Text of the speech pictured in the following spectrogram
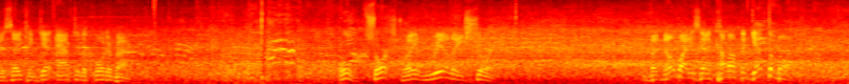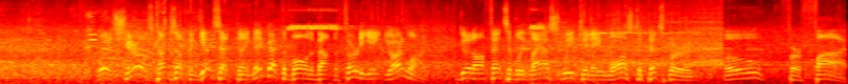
as they can get after the quarterback. Oh, short, straight, really short. But nobody's going to come up and get the ball. Boy, Sherels comes up and gets that thing. They've got the ball at about the 38-yard line. Good offensively last week in a loss to Pittsburgh. 0 for 5.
